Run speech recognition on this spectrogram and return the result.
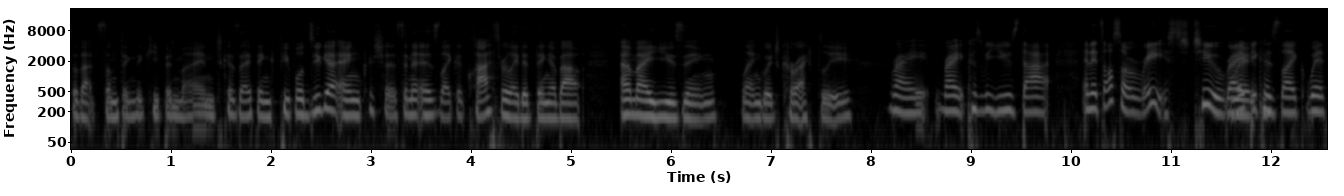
So that's something to keep in mind because I think people do get anxious and it is like a class related thing about am I using language correctly? Right, right. Because we use that. And it's also erased too, right? Right. Because, like, with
